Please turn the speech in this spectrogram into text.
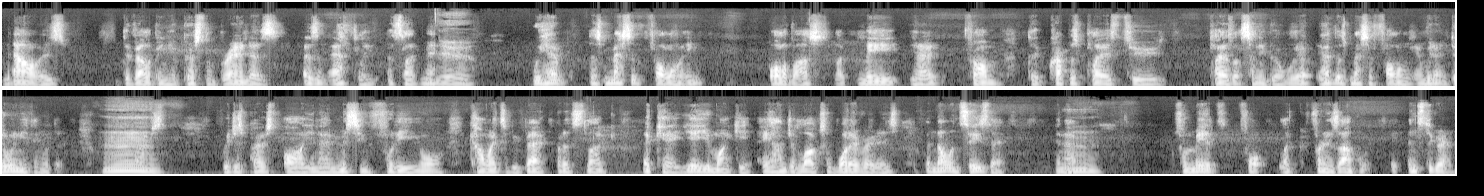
now is developing your personal brand as as an athlete. It's like, man, Yeah. we have this massive following, all of us, like me, you know, from the crappers players to players like Sonny Bill. We have this massive following and we don't do anything with it. Mm. We just post, oh, you know, missing footy or can't wait to be back. But it's like, okay, yeah, you might get 800 likes or whatever it is, but no one sees that, you know. Mm. For me, it's for like for an example, Instagram.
